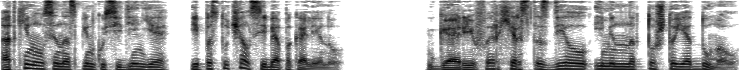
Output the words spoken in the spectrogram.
откинулся на спинку сиденья и постучал себя по колену. Гарри Ферхерст сделал именно то, что я думал.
